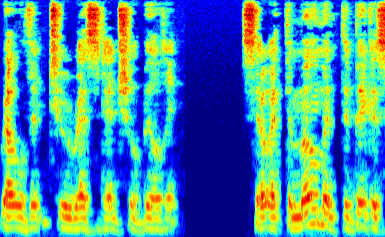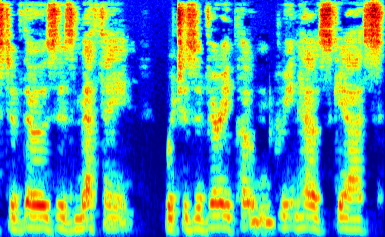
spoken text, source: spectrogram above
relevant to a residential building. So at the moment, the biggest of those is methane, which is a very potent greenhouse gas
